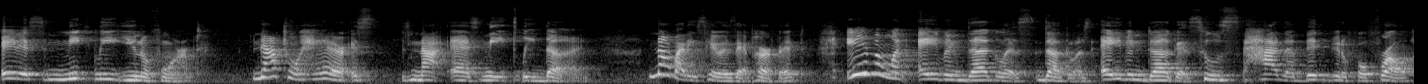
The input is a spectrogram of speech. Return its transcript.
it is neatly uniformed. Natural hair is, is not as neatly done. Nobody's hair is that perfect. Even when Avon Douglas, Douglas, Avon Douglas, who has a big, beautiful fro,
